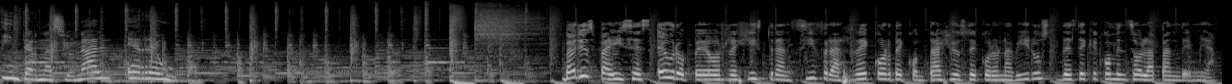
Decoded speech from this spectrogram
Internacional RU. Varios países europeos registran cifras récord de contagios de coronavirus desde que comenzó la pandemia.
